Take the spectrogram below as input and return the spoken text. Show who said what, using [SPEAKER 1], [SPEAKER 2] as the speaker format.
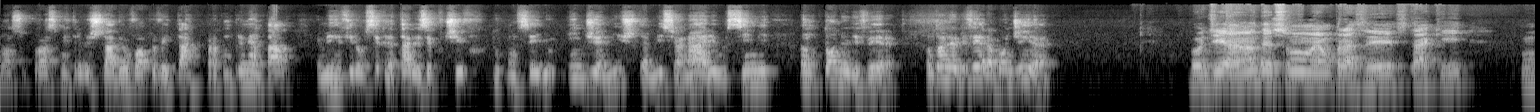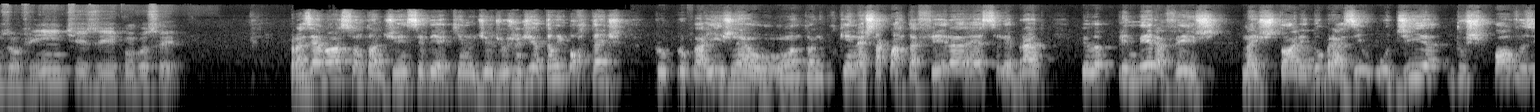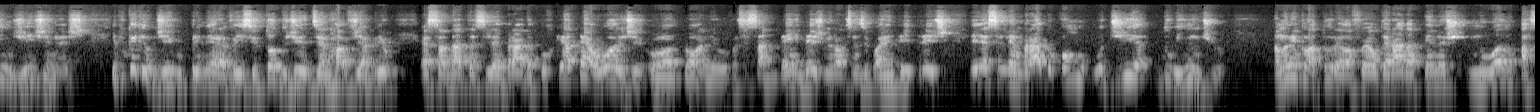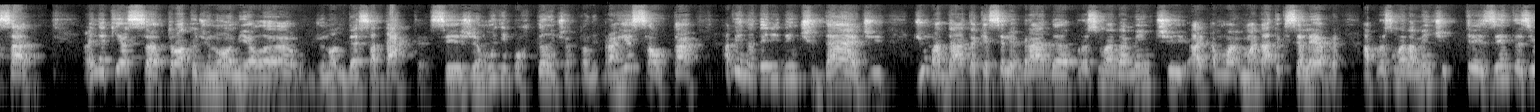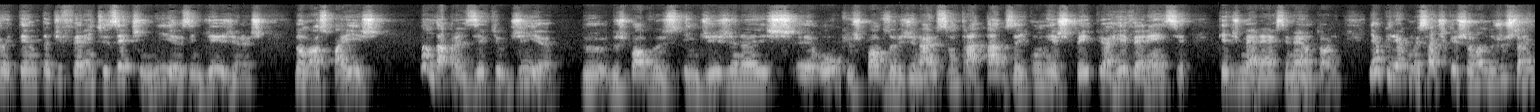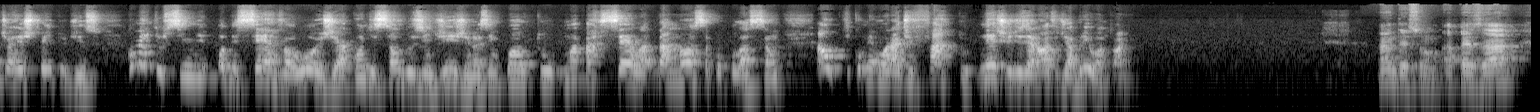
[SPEAKER 1] nosso próximo entrevistado. Eu vou aproveitar para cumprimentá-lo. Eu me refiro ao secretário executivo do Conselho Indianista Missionário, o CIMI, Antônio Oliveira. Antônio Oliveira, bom dia.
[SPEAKER 2] Bom dia, Anderson. É um prazer estar aqui com os ouvintes e com você.
[SPEAKER 1] Prazer é nosso, Antônio, te receber aqui no dia de hoje, um dia tão importante para o país, né, o, o Antônio? Porque nesta quarta-feira é celebrado pela primeira vez na história do Brasil o Dia dos Povos Indígenas. E por que, que eu digo primeira vez, se todo dia 19 de abril essa data é celebrada? Porque até hoje, o Antônio, você sabe bem, desde 1943, ele é se lembrado como o Dia do Índio. A nomenclatura ela foi alterada apenas no ano passado. Ainda que essa troca de nome, ela, de nome dessa data, seja muito importante, Antônio, para ressaltar a verdadeira identidade de uma data que é celebrada aproximadamente, uma, uma, data que celebra aproximadamente 380 diferentes etnias indígenas no nosso país, não dá para dizer que o dia do, dos povos indígenas eh, ou que os povos originários são tratados aí com respeito e a reverência que eles merecem, né, Antônio? E eu queria começar te questionando justamente a respeito disso. Como é que o CIMI observa hoje a condição dos indígenas enquanto uma parcela da nossa população? Algo que comemorar de fato neste 19 de abril, Antônio?
[SPEAKER 2] Anderson, apesar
